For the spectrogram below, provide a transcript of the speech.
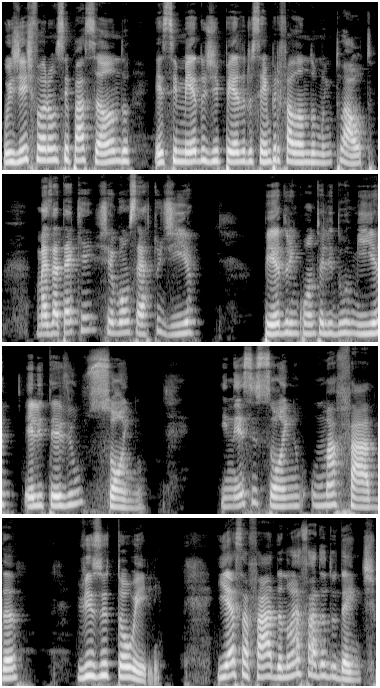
os dias foram se passando, esse medo de Pedro sempre falando muito alto, mas até que chegou um certo dia, Pedro, enquanto ele dormia, ele teve um sonho. E nesse sonho, uma fada visitou ele. E essa fada não é a fada do dente.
